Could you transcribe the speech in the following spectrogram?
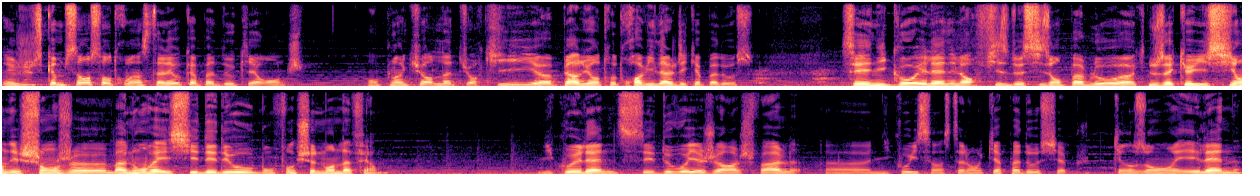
Et juste comme ça, on s'est retrouvé installé au Cappadocia Ranch, en plein cœur de la Turquie, euh, perdu entre trois villages des Cappadoces. C'est Nico, Hélène et leur fils de 6 ans Pablo euh, qui nous accueillent ici en échange. euh, bah nous, on va essayer d'aider au bon fonctionnement de la ferme. Nico et Hélène, c'est deux voyageurs à cheval. Nico, il s'est installé en Cappadoce il y a plus de 15 ans et Hélène,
